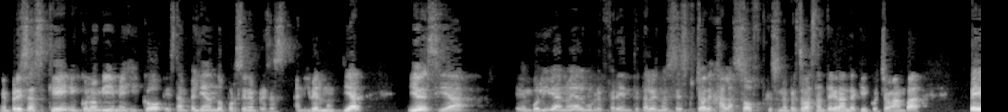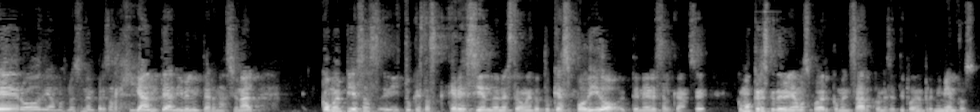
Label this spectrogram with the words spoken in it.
empresas que en Colombia y México están peleando por ser empresas a nivel mundial. Y yo decía, en Bolivia no hay algún referente. Tal vez no se ha escuchado de Jalasoft, que es una empresa bastante grande aquí en Cochabamba, pero digamos, no es una empresa gigante a nivel internacional. ¿Cómo empiezas, y tú que estás creciendo en este momento, tú que has podido tener ese alcance, cómo crees que deberíamos poder comenzar con ese tipo de emprendimientos?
